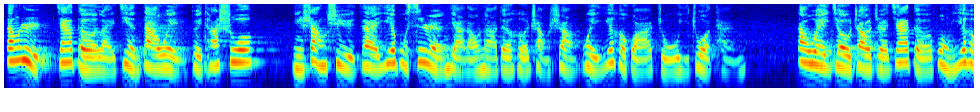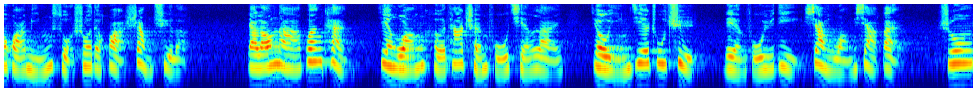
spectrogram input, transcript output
当日加德来见大卫，对他说：“你上去在耶布斯人亚劳拿的禾场上为耶和华筑一座坛。”大卫就照着加德奉耶和华名所说的话上去了。亚劳拿观看，见王和他臣仆前来，就迎接出去，脸伏于地，向王下拜，说。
